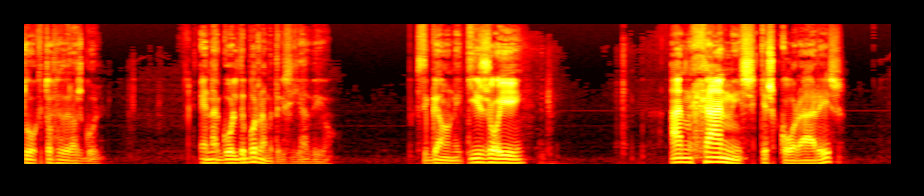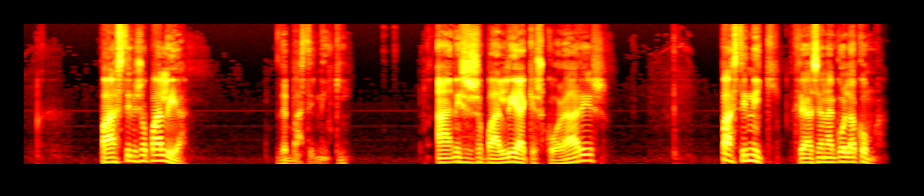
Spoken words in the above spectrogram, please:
του εκτός έδρας γκολ. Ένα γκολ δεν μπορεί να μετρήσει για δύο. Στην κανονική ζωή, αν χάνεις και σκοράρεις, πας στην ισοπαλία. Δεν πας στην νίκη. Αν είσαι ισοπαλία και σκοράρεις, πας στην νίκη. Χρειάζεται ένα γκολ ακόμα.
